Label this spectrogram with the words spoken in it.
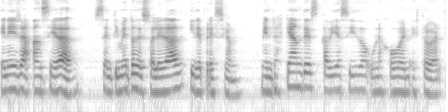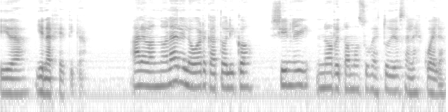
en ella ansiedad, sentimientos de soledad y depresión, mientras que antes había sido una joven extrovertida y energética. Al abandonar el hogar católico, Shirley no retomó sus estudios en la escuela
